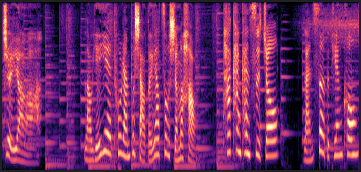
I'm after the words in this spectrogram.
这样啊。老爷爷突然不晓得要做什么好，他看看四周，蓝色的天空，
